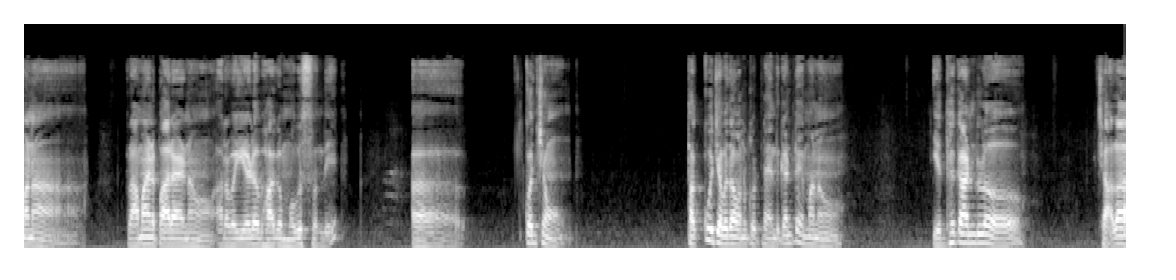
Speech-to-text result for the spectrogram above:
మన రామాయణ పారాయణం అరవై ఏడో భాగం ముగుస్తుంది. కొంచెం తక్కువ చెబుదాం అనుకుంటున్నాను. ఎందుకంటే మనం యుద్ధకాండలో చాలా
